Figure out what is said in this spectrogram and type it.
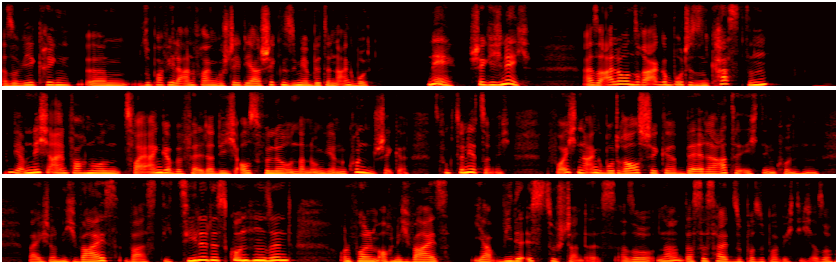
Also wir kriegen ähm, super viele Anfragen, wo steht, ja, schicken Sie mir bitte ein Angebot. Nee, schicke ich nicht. Also alle unsere Angebote sind Kasten. Die haben nicht einfach nur zwei Eingabefelder, die ich ausfülle und dann irgendwie an den Kunden schicke. Das funktioniert so nicht. Bevor ich ein Angebot rausschicke, berate ich den Kunden, weil ich noch nicht weiß, was die Ziele des Kunden sind und vor allem auch nicht weiß, ja, wie der Ist-Zustand ist. Also, ne, das ist halt super, super wichtig. Also,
